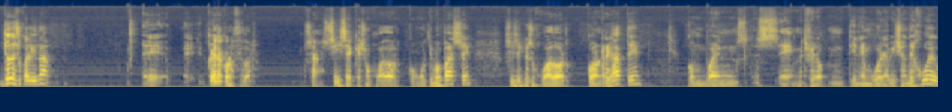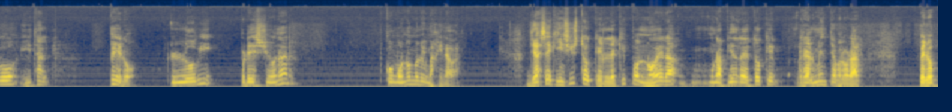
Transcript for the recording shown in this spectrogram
Yo de su calidad eh, era conocedor. O sea, sí sé que es un jugador con último pase, sí sé que es un jugador con regate, con buen. Eh, me refiero, tienen buena visión de juego y tal. Pero lo vi presionar como no me lo imaginaba. Ya sé que insisto que el equipo no era una piedra de toque realmente a valorar. Pero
